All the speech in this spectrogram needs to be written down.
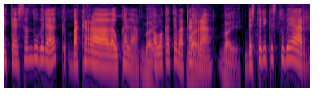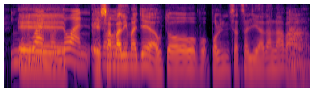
Eta esan du berak, bakarra daukala, Bai, aguakate bakarra. Bai, bai. Besterik ez du behar, inguruan, Eh, ondoan, Esan bali maile autopolinizatzailea dala, ba, Ah,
